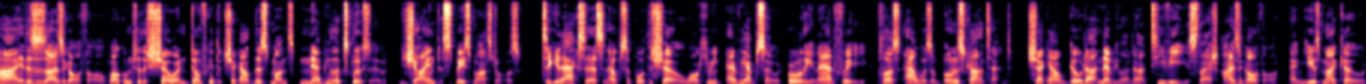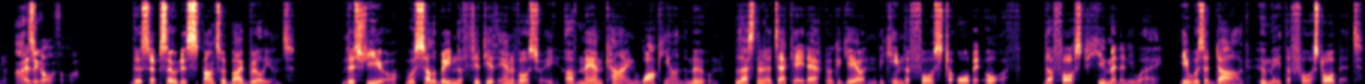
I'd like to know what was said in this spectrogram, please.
Hi, this is Isaac Arthur. Welcome to the show, and don't forget to check out this month's Nebula exclusive, Giant Space Monsters. To get access and help support the show while hearing every episode early and ad free, plus hours of bonus content, check out go.nebula.tv slash Isaac Arthur and use my code Isaac Arthur. This episode is sponsored by Brilliant. This year, we're celebrating the 50th anniversary of mankind walking on the moon, less than a decade after Gagarin became the first to orbit Earth. The first human, anyway. It was a dog who made the first orbit.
